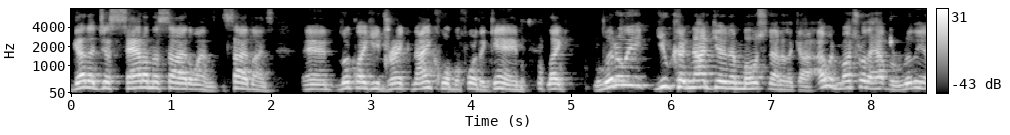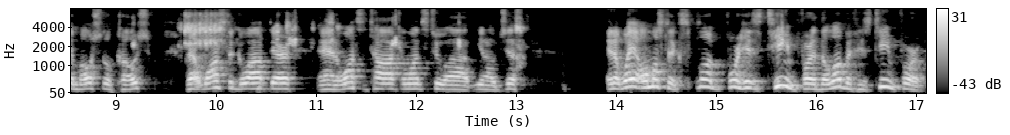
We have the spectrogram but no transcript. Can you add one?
guy that just sat on the sidelines sidelines and looked like he drank Nyquil before the game. Like literally, you could not get an emotion out of the guy. I would much rather have a really emotional coach that wants to go out there and wants to talk and wants to, uh, you know, just in a way almost explode for his team, for the love of his team, for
